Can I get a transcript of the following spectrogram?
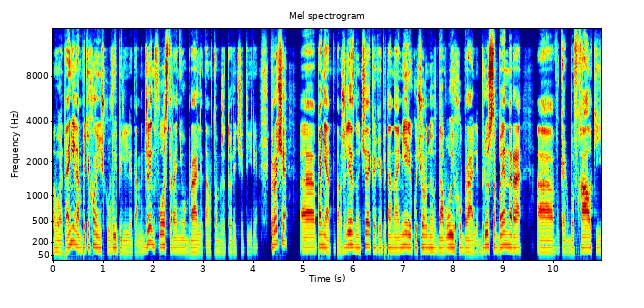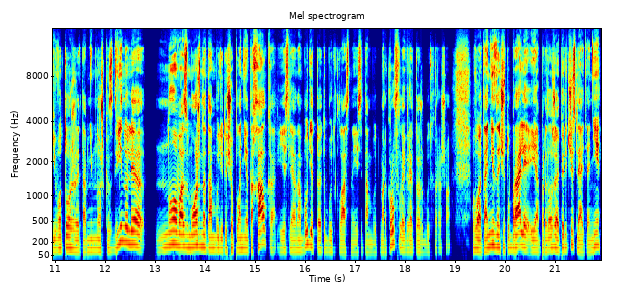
Вот, и они там потихонечку выпилили, там, и Джейн Фостер они убрали, там, в том же Торе 4. Короче, э, понятно, там, Железного Человека, Капитана Америку, Черную Вдову их убрали. Брюса Беннера, э, как бы в Халке, его тоже там немножко сдвинули, но, возможно, там будет еще планета Халка. Если она будет, то это будет классно. Если там будет Марк Руффало играть, тоже будет хорошо. Вот, они, значит, убрали, я продолжаю перечислять, они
